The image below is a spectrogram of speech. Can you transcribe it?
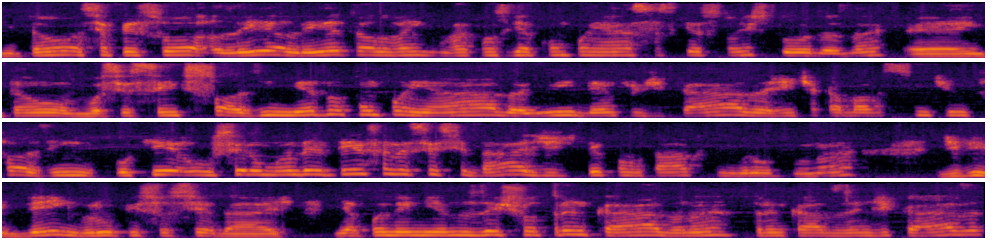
Então, se a pessoa lê a letra, ela vai, vai conseguir acompanhar essas questões todas, né? É, então, você se sente sozinho, mesmo acompanhado ali dentro de casa, a gente acabava se sentindo sozinho, porque o ser humano ele tem essa necessidade de ter contato com o grupo, né? De viver em grupo e sociedade. E a pandemia nos deixou trancado, né? Trancados dentro de casa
